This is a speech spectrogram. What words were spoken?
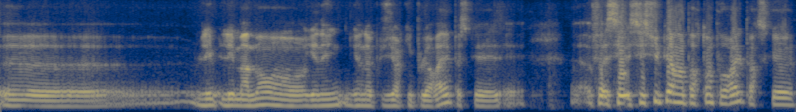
Euh, les, mamans, il y, il y en a plusieurs qui pleuraient parce que c'est super important pour elles parce que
